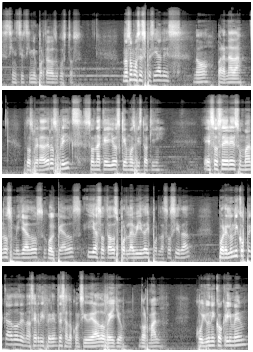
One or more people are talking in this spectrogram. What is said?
sin, sin importar los gustos. No somos especiales, no, para nada. Los verdaderos freaks son aquellos que hemos visto aquí. Esos seres humanos humillados, golpeados y azotados por la vida y por la sociedad, por el único pecado de nacer diferentes a lo considerado bello, normal, cuyo único crimen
